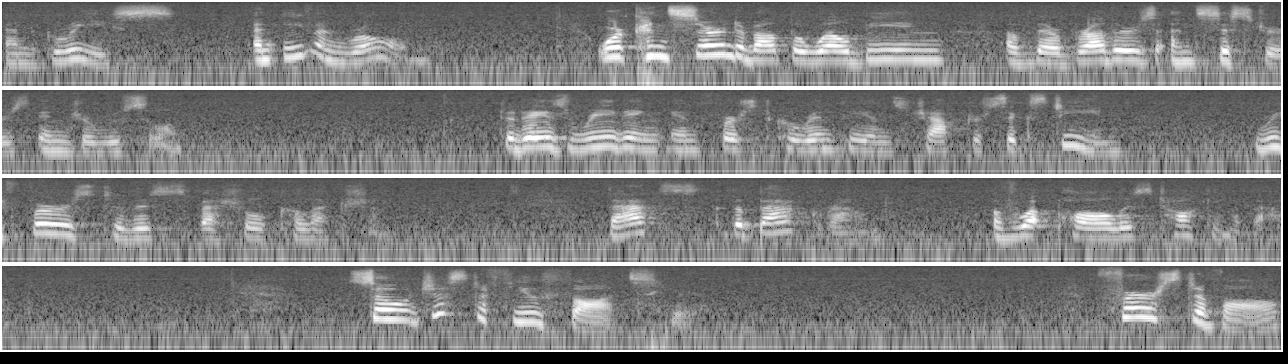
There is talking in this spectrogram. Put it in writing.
and Greece and even Rome were concerned about the well being of their brothers and sisters in Jerusalem. Today's reading in 1 Corinthians chapter 16 refers to this special collection. That's the background of what Paul is talking about. So, just a few thoughts here. First of all,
